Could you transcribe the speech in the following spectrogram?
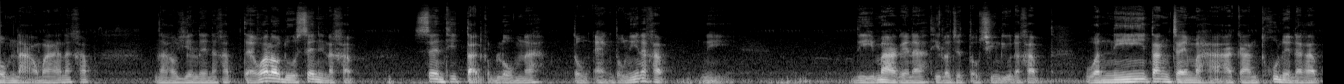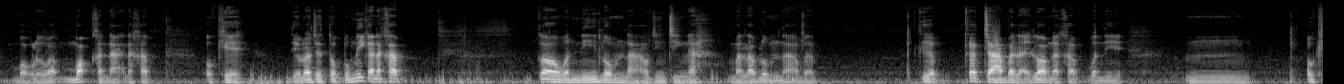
ลมหนาวมานะครับ หนาวเย็นเลยนะครับ แต่ว่าเราดูเส้นนี้นะครับ เส้นที่ตัดกับลมนะ ตรงแอ่งตรงนี้นะครับ นี่ ดีมากเลยนะ ที่เราจะตกชิงหลิวนะครับ วันนี้ตั้งใจมาหาอาการทุ่นเลยนะครับ บอกเลยว่าเหมาะขนาดนะครับ โอเค เดี๋ยวเราจะตกตรงนี้กันนะครับ ก็วันนี้ลมหนาวจริง ๆ นะ มารับลมหนาวแบบ เกือบก็จามไปหลายรอบนะครับ วันนี้อืมโอเค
